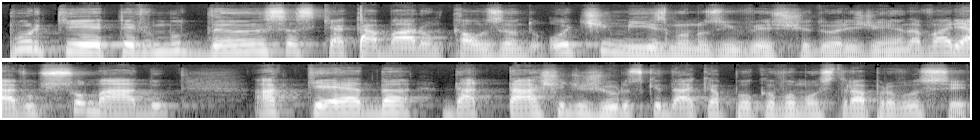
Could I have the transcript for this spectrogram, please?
porque teve mudanças que acabaram causando otimismo nos investidores de renda variável, somado à queda da taxa de juros que daqui a pouco eu vou mostrar para você.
